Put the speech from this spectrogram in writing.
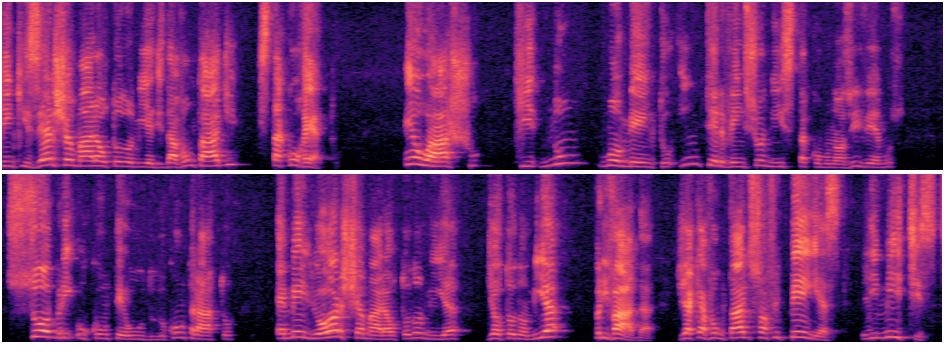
Quem quiser chamar a autonomia de da vontade está correto. Eu acho que num momento intervencionista como nós vivemos, sobre o conteúdo do contrato, é melhor chamar a autonomia de autonomia privada, já que a vontade sofre peias, limites,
